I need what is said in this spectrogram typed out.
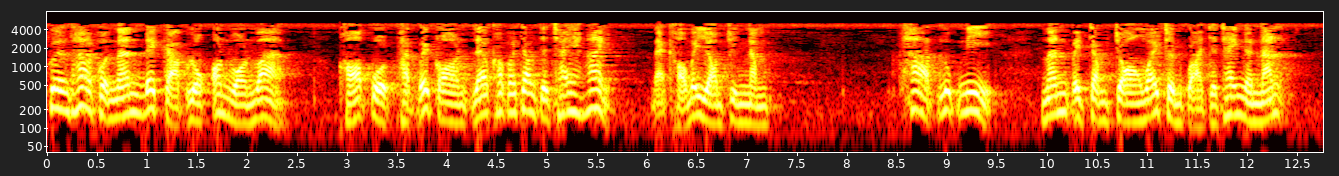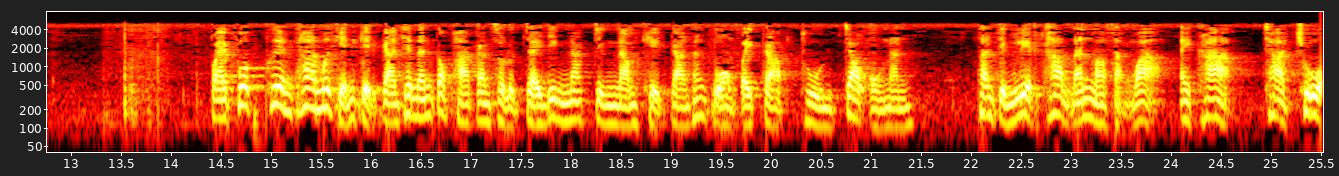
เพื่อนท่าคนนั้นได้กราบลงอ้อนวอนว่า ขอโปรดผัดไว้ก่อน แล้วข้าพเจ้าจะใช้ให้ แต่เขาไม่ยอมจึงนำทาสลูกหนี้นั้นไปจำจองไว้จนกว่าจะใช้เงินนั้นฝ่ายพวกเพื่อนท่านเมื่อเห็นเหตุการณ์เช่นนั้นก็พากันสลดใจยิ่งนัก จึงนำเหตุการณ์ทั้งปวงไปกราบทูลเจ้าองค์นั้น ท่านจึงเรียกทาสนั้นมาสั่งว่า ไอ้ข้าชาติชั่ว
